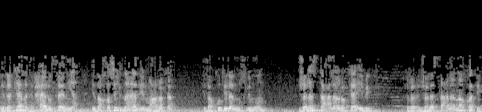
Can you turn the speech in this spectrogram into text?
إذا كانت الحالة الثانية إذا خسرنا هذه المعركة إذا قتل المسلمون جلست على ركائبك جلست على ناقتك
